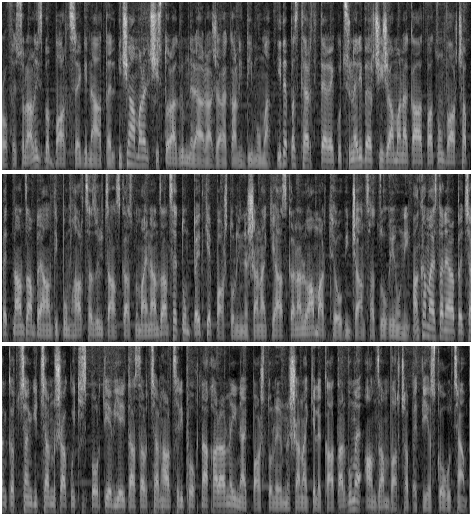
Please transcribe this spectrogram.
պրոֆեսիոնալիզմը բարձր է գնահատել, ինչի համար էլ չի ստորագրում նրա հրաժարականի դիմումը։ Իդեպս թերթի տեղեկությունների վերջին ժամանակահատվածում վարչապետն անձամբ է հանդիպում հարցազրույց անցկացնում այն անձանց հետ, ում պետք է պաշտոնի նշանակի հասկանալու համար թե ով ինչ անցած ստեղծված ուղի ունի։ Անկամ Հայաստանի Հանրապետության կրթության, գիտության, մշակույթի, սպորտի եւ երիտասարդության հարցերի փոխնախարարներին այդ պաշտոններում նշանակելը կատարվում է անձամբ վարչապետի հսկողությամբ։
